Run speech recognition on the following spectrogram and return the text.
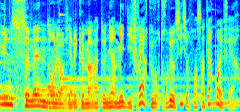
Une semaine dans leur vie avec le marathonien Mehdi Frère que vous retrouvez aussi sur franceinter.fr.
